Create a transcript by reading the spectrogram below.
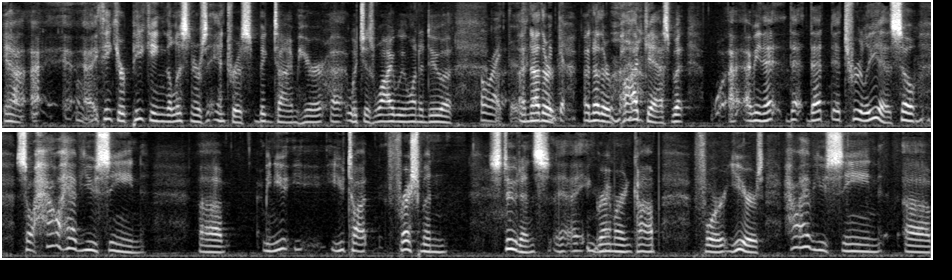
Yeah, I, I, think you're piquing the listeners' interest big time here, uh, which is why we want to do a All right, the, another get, another podcast. But I mean that that that it truly is. So mm-hmm. so how have you seen? Uh, I mean, you you taught freshman students uh, in grammar and comp for years. How have you seen uh,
